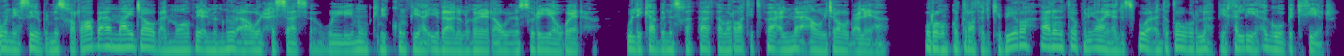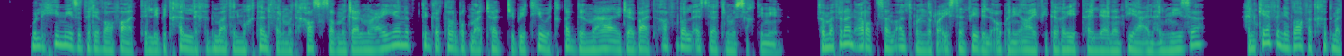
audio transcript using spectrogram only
هو إنه يصير بالنسخة الرابعة ما يجاوب عن المواضيع الممنوعة أو الحساسة واللي ممكن يكون فيها ايذاء للغير أو عنصرية وغيرها واللي كان بالنسخة الثالثة مرات يتفاعل معها ويجاوب عليها. ورغم قدراته الكبيرة أعلنت OpenAI هالاسبوع عن تطور له بيخليه أقوى بكثير. واللي هي ميزة الإضافات اللي بتخلي الخدمات المختلفه المتخصصة بمجال معين بتقدر تربط مع ChatGPT وتقدم معاه إجابات أفضل لأسئلة المستخدمين. فمثلا عرض سام ألتمان الرئيس التنفيذي ل OpenAI في تغريدته اللي أعلن فيها عن هالميزة. عن كيف إن إضافة خدمة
